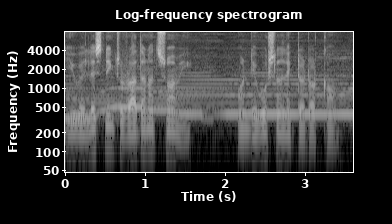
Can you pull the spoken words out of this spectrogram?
You were listening to Radhanath Swami on devotionalnectar.com.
